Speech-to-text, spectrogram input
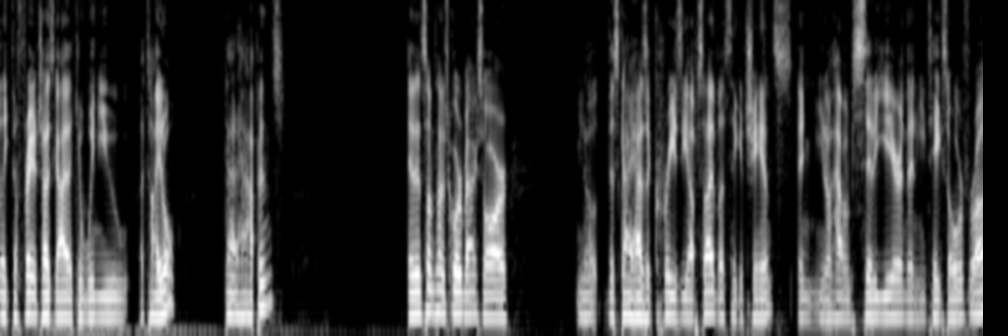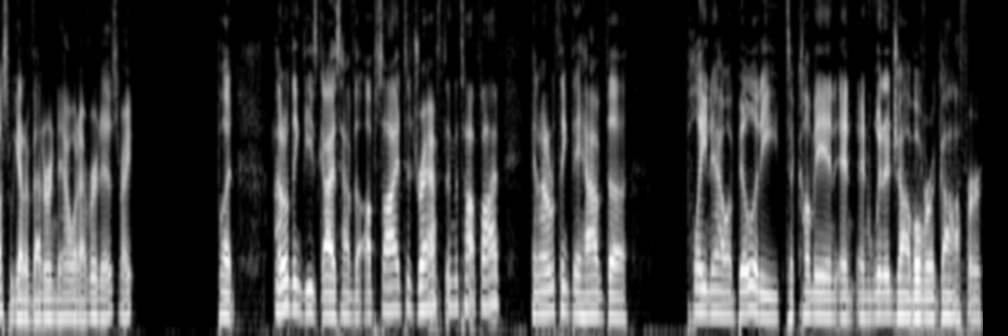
like the franchise guy that can win you a title. That happens. And then sometimes quarterbacks are, you know, this guy has a crazy upside. Let's take a chance and, you know, have him sit a year and then he takes over for us. We got a veteran now, whatever it is, right? But I don't think these guys have the upside to draft in the top five. And I don't think they have the play now ability to come in and, and win a job over a Goff or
